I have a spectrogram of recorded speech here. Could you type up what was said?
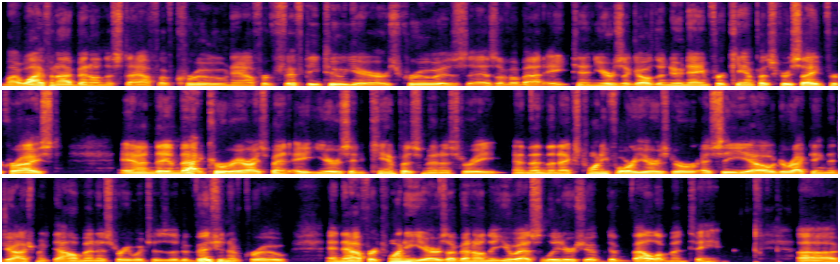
my wife and I have been on the staff of Cru now for 52 years. Cru is, as of about eight, 10 years ago, the new name for Campus Crusade for Christ. And in that career, I spent eight years in campus ministry, and then the next 24 years as CEO directing the Josh McDowell Ministry, which is a division of Cru. And now for 20 years, I've been on the U.S. Leadership Development Team, uh,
